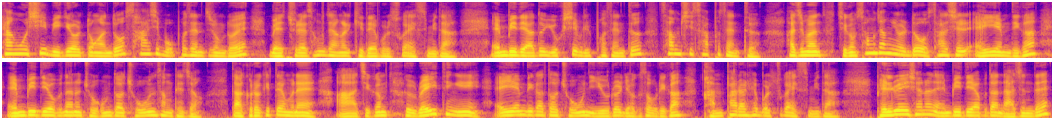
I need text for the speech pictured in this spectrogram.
향후 12개월 동안도 45% 정도의 매출의 성장을 기대해 볼 수가 있습니다. 엔비디아도 61%, 34%. 하지만 지금 성장률도 사실 AMD가 엔비디아보다는 조금 더 좋은 상태죠. 다 그렇기 때문에 아, 지금 그 레이팅이 AMD가 더 좋은 이유를 여기서 우리가 간파를 해볼 수가 있습니다. 밸류에이션은 엔비디아보다 낮은데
